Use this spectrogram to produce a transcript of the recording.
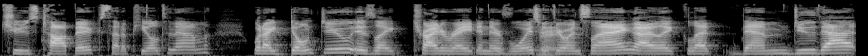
choose topics that appeal to them. What I don't do is like try to write in their voice or Right. throw in slang. I like let them do that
